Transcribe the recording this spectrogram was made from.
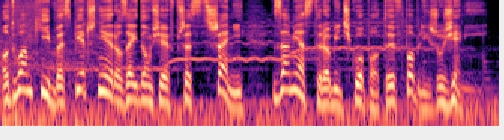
odłamki bezpiecznie rozejdą się w przestrzeni, zamiast robić kłopoty w pobliżu Ziemi.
